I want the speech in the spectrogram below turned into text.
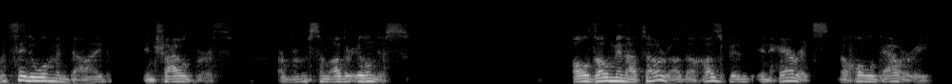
Let's say the woman died in childbirth or from some other illness. Although Minatora, the husband inherits the whole dowry,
